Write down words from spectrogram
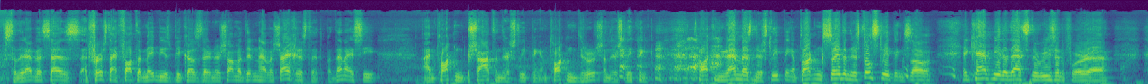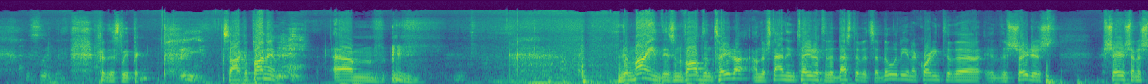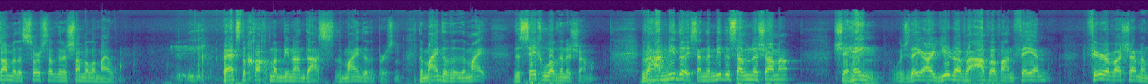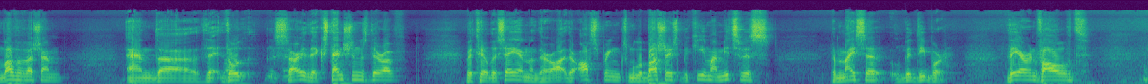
So the Rebbe says, at first I thought that maybe it's because their neshama didn't have a shaykhist, but then I see, I'm talking pshat and they're sleeping. I'm talking drush and they're sleeping. I'm talking remes and they're sleeping. I'm talking soid and they're still sleeping. So it can't be that that's the reason for uh, for the sleeping. So Akapanim, um, the mind is involved in Torah, understanding Torah to the best of its ability, and according to the the Shirish, Shirish and Neshama, the source of the Neshama Lamaila. That's the Chachma bin Andas, the mind of the person, the mind of the, the mind, the Seichel of the Neshama. V'hamidos and the midas of the Neshama, Shehein, which they are Yira v'ava v'anfeyan, fear of Hashem and love of Hashem, and uh, the, sorry, the extensions thereof. V'til V'tildeseyan and their their offsprings, mulabashes, b'kiyim mitzvahs, b'maisa b'dibur. They are involved.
